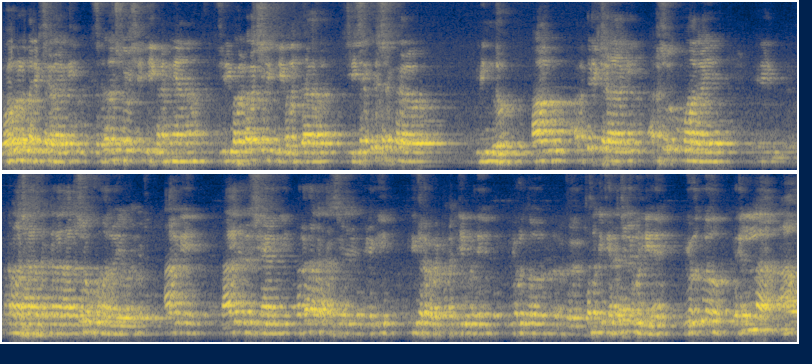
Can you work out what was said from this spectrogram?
ಗೌರವ ಅಧ್ಯಕ್ಷರಾಗಿ ಸುದರ್ಶನ ಶೆಟ್ಟಿ ಕನ್ಯಾನ ಶ್ರೀ ಪ್ರಕಾಶ್ ಶೆಟ್ಟಿ ಮದ್ದಾರ ಶ್ರೀ ಸತ್ಯಶಂಕರ ಬಿಂದು ಹಾಗೂ ಅಧ್ಯಕ್ಷರಾಗಿ ಅಶೋಕ್ ಕುಮಾರ್ ರೈ ನಮ್ಮ ಶಾಸಕರಾದ ಅಶೋಕ್ ಕುಮಾರ್ ರೈ ಅವರು ಹಾಗೆ ಕಾರ್ಯದರ್ಶಿಯಾಗಿ ಪ್ರಧಾನ ಕಾರ್ಯದರ್ಶಿಯಾಗಿ ಇದರ ಪಟ್ಟಿಯಲ್ಲಿ ಇವತ್ತು ಸಮಿತಿ ರಚನೆಗೊಂಡಿದೆ. ಇವತ್ತು ಎಲ್ಲ ನಾವು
